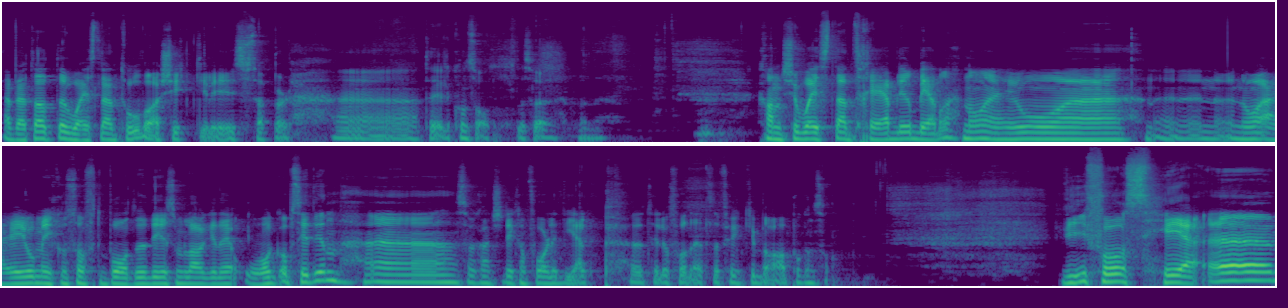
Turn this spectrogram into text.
Jeg vet at Wasteland 2 var skikkelig søppel uh, til konsoll, dessverre. Men, eh, kanskje Wasteland 3 blir bedre. Nå er jo, eh, nå er jo Microsoft både de som lager det, og Obsidian, eh, så kanskje de kan få litt hjelp til å få det til å funke bra på konsoll. Vi får se. Eh,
